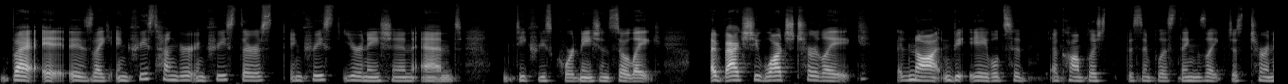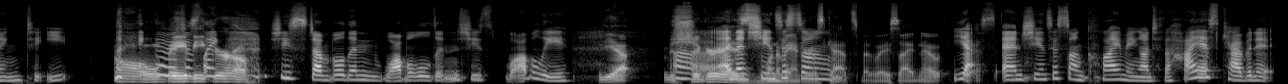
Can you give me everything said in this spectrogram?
but it is like increased hunger, increased thirst, increased urination, and decreased coordination. So like, I've actually watched her like not be able to accomplish the simplest things, like just turning to eat. Oh, baby like- girl. She stumbled and wobbled, and she's wobbly. Yeah. Uh, Sugar and then she insists on- cats, by the way. Side note. Yes, and she insists on climbing onto the highest cabinet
